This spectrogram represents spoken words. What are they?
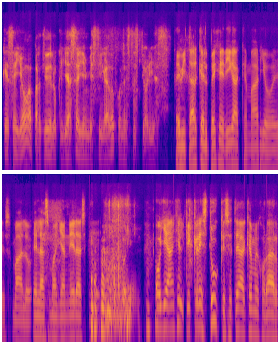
qué sé yo, a partir de lo que ya se haya investigado con estas teorías. Evitar que el peje diga que Mario es malo en las mañaneras. Oye Ángel, ¿qué crees tú que se tenga que mejorar?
